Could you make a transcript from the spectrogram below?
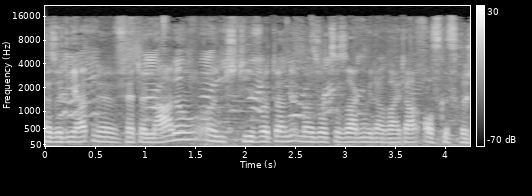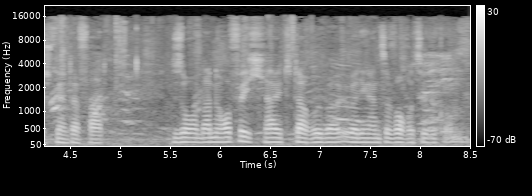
Also die hat eine fette Ladung und die wird dann immer sozusagen wieder weiter aufgefrischt während der Fahrt. So, und dann hoffe ich halt darüber über die ganze Woche zu bekommen.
